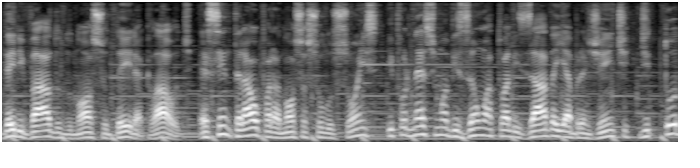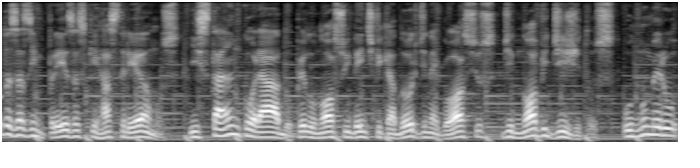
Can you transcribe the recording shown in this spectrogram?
derivado do nosso Data Cloud, é central para nossas soluções e fornece uma visão atualizada e abrangente de todas as empresas que rastreamos e está ancorado pelo nosso identificador de negócios de nove dígitos, o número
